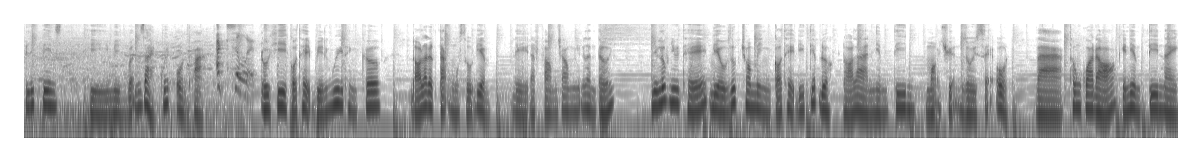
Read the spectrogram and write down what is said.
Philippines thì mình vẫn giải quyết ổn thỏa. Đôi khi có thể biến nguy thành cơ, đó là được tặng một số điểm để đặt phòng trong những lần tới. Những lúc như thế, điều giúp cho mình có thể đi tiếp được đó là niềm tin mọi chuyện rồi sẽ ổn. Và thông qua đó, cái niềm tin này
